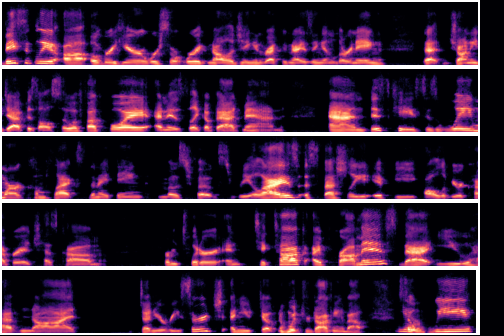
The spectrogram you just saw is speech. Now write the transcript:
Basically, uh, over here we're sort we're acknowledging and recognizing and learning that Johnny Depp is also a fuckboy and is like a bad man. And this case is way more complex than I think most folks realize, especially if you, all of your coverage has come from Twitter and TikTok. I promise that you have not done your research and you don't know what you're talking about. Yeah. So we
